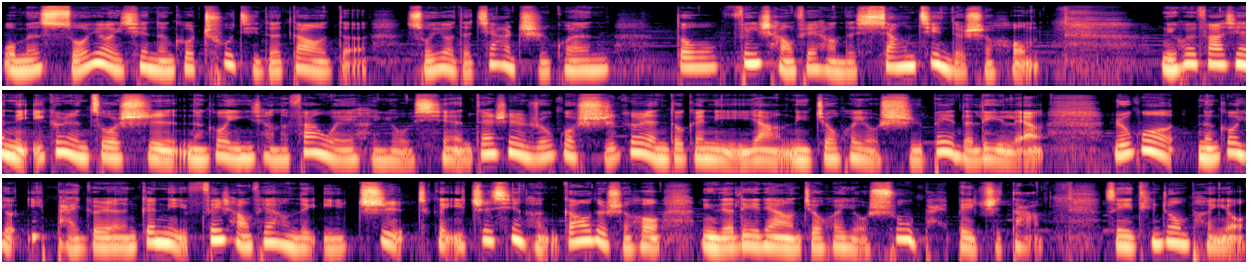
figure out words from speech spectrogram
我们所有一切能够触及得到的所有的价值观，都非常非常的相近的时候。你会发现，你一个人做事能够影响的范围很有限，但是如果十个人都跟你一样，你就会有十倍的力量。如果能够有一百个人跟你非常非常的一致，这个一致性很高的时候，你的力量就会有数百倍之大。所以，听众朋友，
